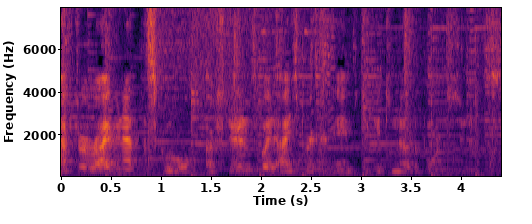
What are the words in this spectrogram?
After arriving at the school, our students played icebreaker games to get to know the Bourne students.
